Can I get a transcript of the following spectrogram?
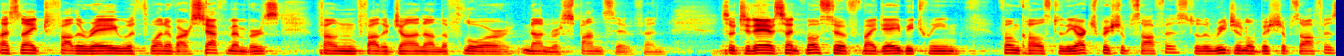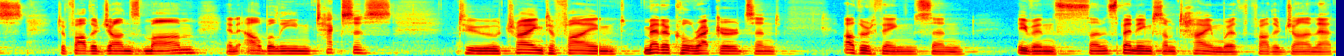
last night, Father Ray, with one of our staff members, found Father John on the floor, non responsive. And so today I've spent most of my day between phone calls to the Archbishop's office, to the regional bishop's office, to Father John's mom in Abilene, Texas, to trying to find medical records and other things. And even some, spending some time with Father John at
